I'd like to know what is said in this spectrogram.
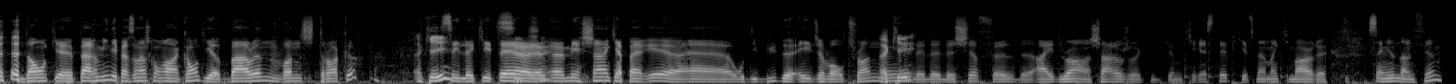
Donc, euh, parmi les personnages qu'on rencontre, il y a Baron von Straka. Ok. C'est le qui était euh, un méchant qui apparaît euh, au début de Age of Ultron, le, le- le chef euh, de Hydra en charge euh, qui, qui- restait puis qui finalement qui meurt 5 minutes dans le film.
